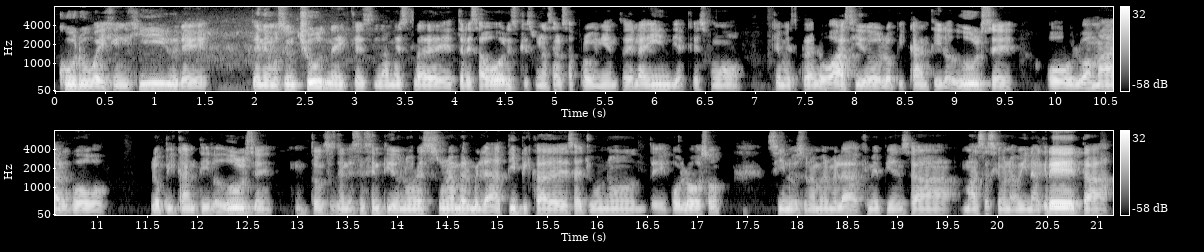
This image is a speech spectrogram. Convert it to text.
curuba y jengibre. Tenemos un chutney, que es la mezcla de tres sabores, que es una salsa proveniente de la India, que es como que mezcla lo ácido, lo picante y lo dulce, o lo amargo, lo picante y lo dulce. Entonces, en ese sentido, no es una mermelada típica de desayuno de goloso, sino es una mermelada que me piensa más hacia una vinagreta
